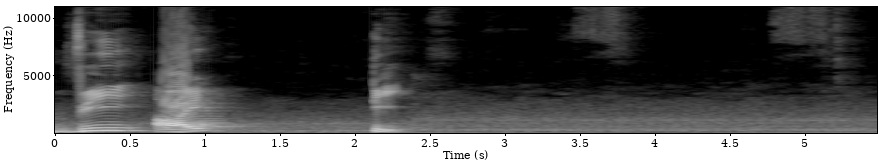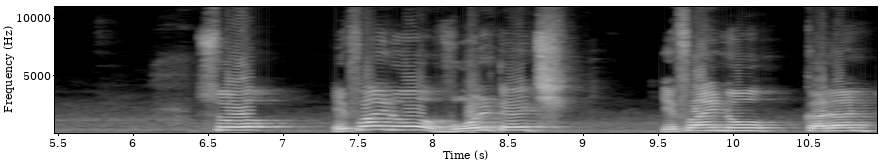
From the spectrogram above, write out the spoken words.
VIT. So if I know voltage, if I know current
